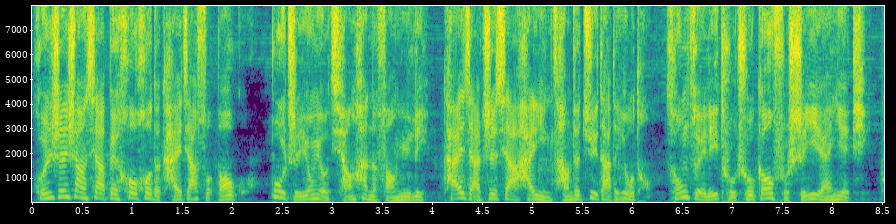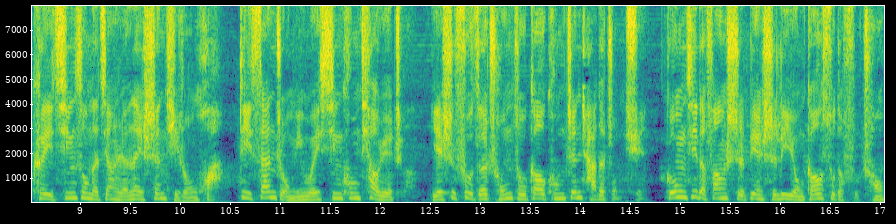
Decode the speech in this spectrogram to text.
浑身上下被厚厚的铠甲所包裹，不止拥有强悍的防御力，铠甲之下还隐藏着巨大的油桶，从嘴里吐出高腐蚀易燃液体，可以轻松的将人类身体融化。第三种名为星空跳跃者，也是负责虫族高空侦察的种群，攻击的方式便是利用高速的俯冲，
